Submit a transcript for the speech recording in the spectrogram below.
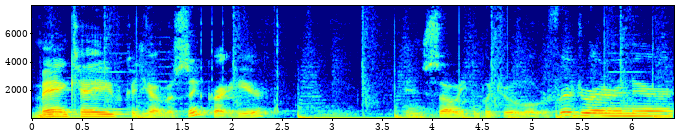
man cave, because you have a sink right here. And so you can put your little refrigerator in there,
